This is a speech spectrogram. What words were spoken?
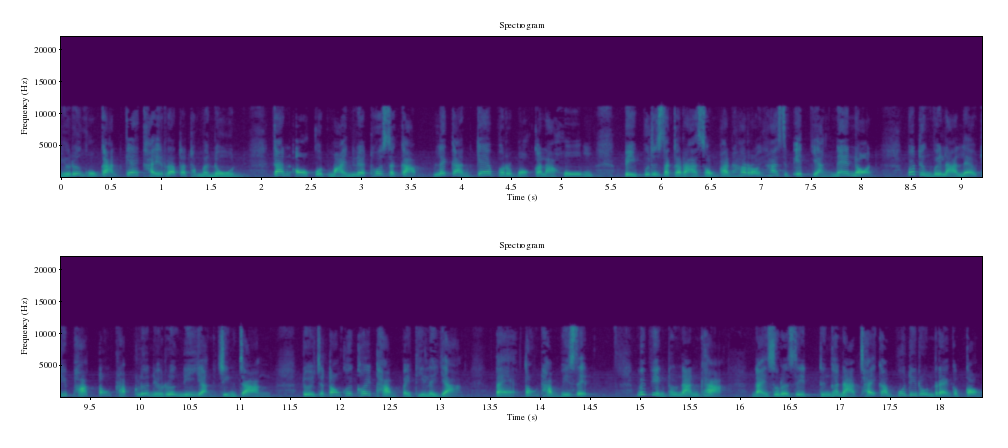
ในเรื่องของการแก้ไขรัฐธรรมนูญ การออกกฎหมายนิรโทษกรรม และการแก้พรบกลาโหม ปีพุทธศักราช 2551 อย่างแน่นอน เพราะถึงเวลาแล้วที่พักต้องขับเคลื่อนในเรื่องนี้อย่างจริงจัง โดยจะต้องค่อยๆทำไปทีละอย่าง แต่ต้องทำให้เสร็จ ไม่เพียงเท่านั้นค่ะนายสุรสิทธิ์ถึงขนาดใช้คำพูดที่รุนแรงกับกอง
